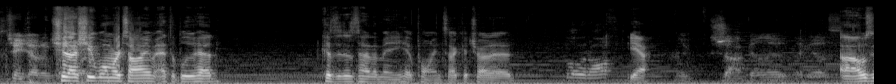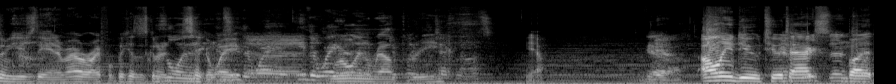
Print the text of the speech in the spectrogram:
to change out. a Should I shoot one more time at the blue head? Because it doesn't have that many hit points. I could try to. Blow it off. Yeah. Like shotgun it, I guess. Uh, I was gonna use the anti rifle because it's It's gonna only- take away. Either way, Uh, either way, we're only in round three. Technos. Yeah. I only do two We attacks, but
